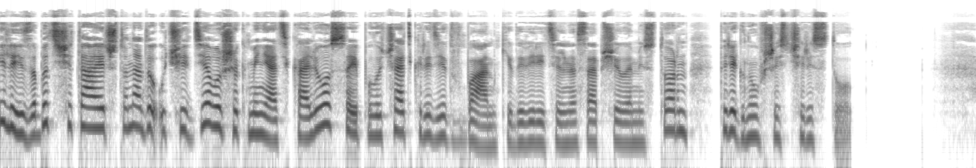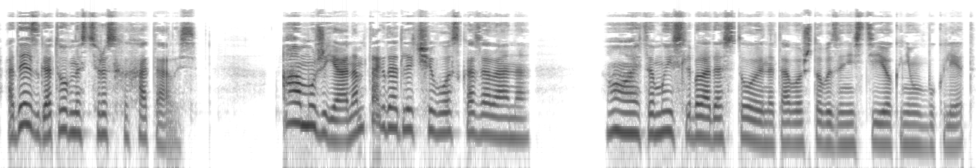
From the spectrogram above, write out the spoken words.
Элизабет считает, что надо учить девушек менять колеса и получать кредит в банке, доверительно сообщила мисс Торн, перегнувшись через стол. Адель с готовностью расхохоталась. «А мужья нам тогда для чего?» — сказала она. О, эта мысль была достойна того, чтобы занести ее к нему буклет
